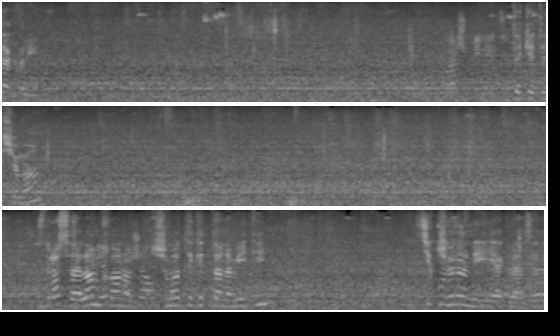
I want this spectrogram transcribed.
آماده کنید تکت شما. سلام خانم. شما تکتتان میتین؟ چرا نه یک لحظه؟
